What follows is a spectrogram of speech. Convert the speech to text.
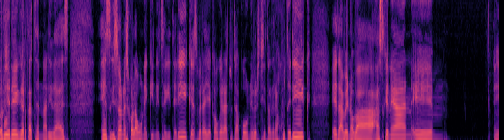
hori ere gertatzen ari da, ez? Ez gizonezko lagunekin hitz egiterik, ez beraiek aukeratutako unibertsitatera juterik, eta beno, ba, azkenean e, e,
